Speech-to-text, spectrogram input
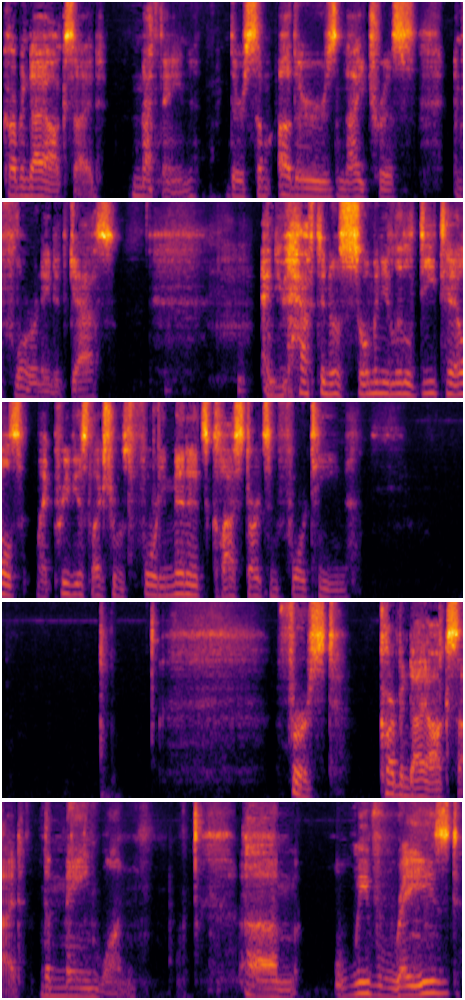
Carbon dioxide, methane, there's some others, nitrous, and fluorinated gas. And you have to know so many little details. My previous lecture was 40 minutes, class starts in 14. First, carbon dioxide, the main one. Um, we've raised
